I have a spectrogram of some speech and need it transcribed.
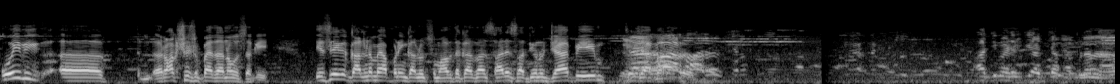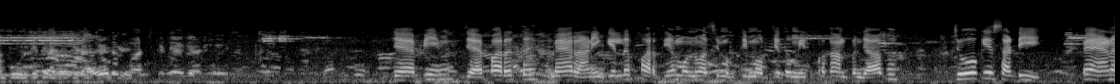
ਕੋਈ ਵੀ ਅ, ਰਾਖਸ਼ ਪੈਦਾ ਨਾ ਹੋ ਸਕੇ। ਇਸੇ ਗੱਲ ਨਾਲ ਮੈਂ ਆਪਣੀ ਗੱਲ ਨੂੰ ਸਮਾਪਤ ਕਰਦਾ ਸਾਰੇ ਸਾਥੀਆਂ ਨੂੰ ਜੈ ਭੀਮ ਜੈ ਭਾਰਤ। ਅੱਜ ਮੈਡਮ ਜੀ ਅੱਜ ਆਪਣਾ ਨਾਮ ਬੋਲ ਕੇ ਤੇ ਅੱਜ ਜਿਹੜਾ ਮਾਰਚ ਕੱਢਿਆ ਗਿਆ। ਜੀ ਜੈ ਭੀਮ ਜੈ ਭਾਰਤ। ਮੈਂ ਰਾਣੀ ਗਿੱਲ ਭਾਰਤੀ ਮੂਲ ਨਿਵਾਸੀ ਮੁਕਤੀ ਮੋਰਚੇ ਤੋਂ ਮੀਤ ਪ੍ਰਧਾਨ ਪੰਜਾਬ। ਜੋ ਕਿ ਸਾਡੀ ਭੈਣ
